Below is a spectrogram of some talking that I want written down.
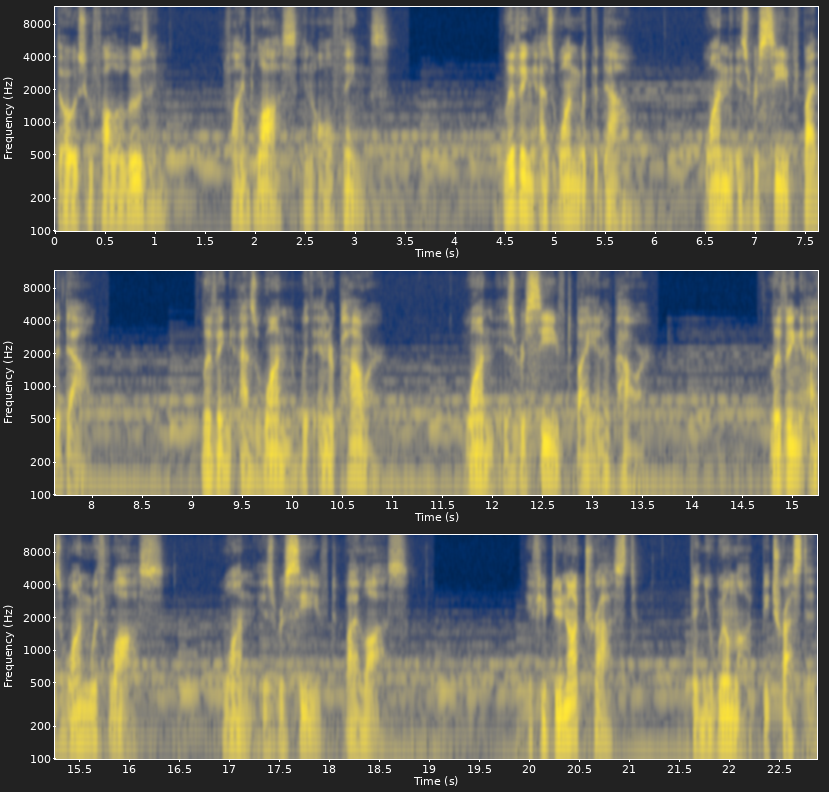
those who follow losing find loss in all things. Living as one with the Tao, one is received by the Tao. Living as one with inner power, one is received by inner power. Living as one with loss, one is received by loss. If you do not trust, then you will not be trusted.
